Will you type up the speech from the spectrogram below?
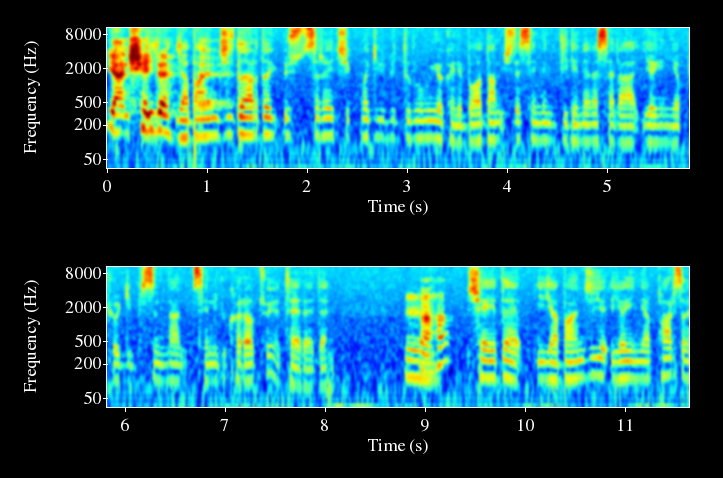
yani şeyde yabancılarda üst sıraya çıkma gibi bir durumu yok. Hani bu adam işte senin diline mesela yayın yapıyor gibisinden seni yukarı atıyor ya TR'de. Hmm. aha, Şeyde yabancı yayın yaparsan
